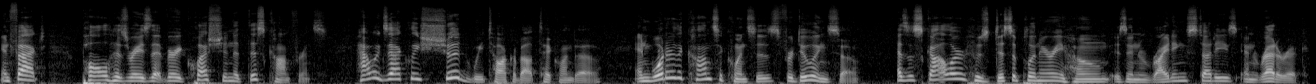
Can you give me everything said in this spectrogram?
In fact, Paul has raised that very question at this conference. How exactly should we talk about Taekwondo? And what are the consequences for doing so? As a scholar whose disciplinary home is in writing studies and rhetoric,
